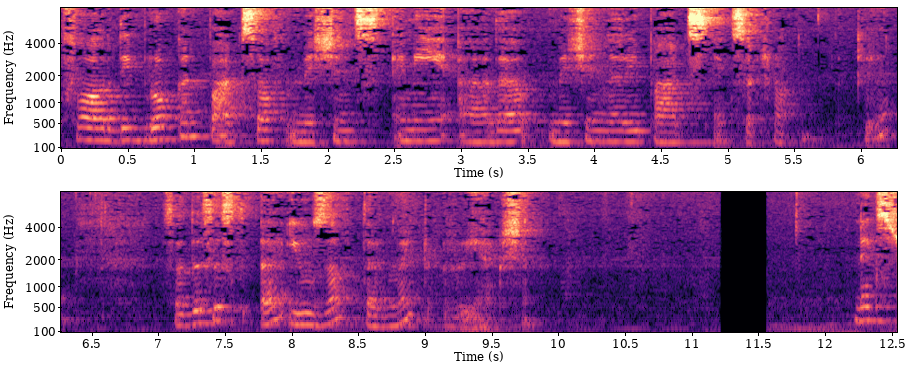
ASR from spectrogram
for the broken parts of machines, any other machinery parts, etc. Clear? So this is a use of thermite reaction. Next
